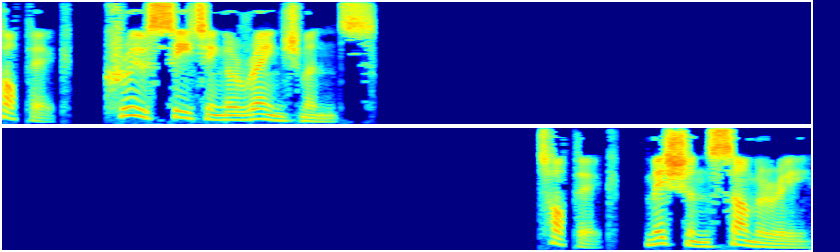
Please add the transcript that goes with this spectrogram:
Topic: Crew seating arrangements. Topic: Mission summary.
